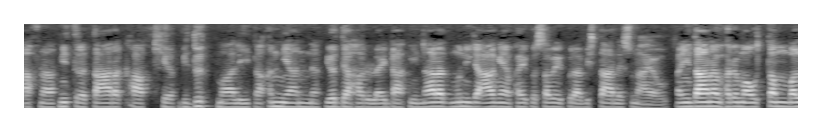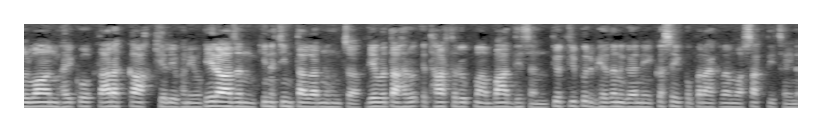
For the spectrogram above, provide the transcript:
आफ्ना मित्र तारकाख्य विद्युत माली र अन्यान्य योद्धाहरूलाई डाकी। नारद मुनिले आज्ञा भएको सबै कुरा विस्तारले सुनायो। अनि दानवहरूमा उत्तम बलवान भएको तारकाख्यले भन्यो हे राजन किन चिन्ता गर्नुहुन्छ? देवताहरू यथार्थ रूपमा बाध्य छन्। त्यो त्रिपुर भेदन गर्ने कसैको पराक्रम शक्ति छैन।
